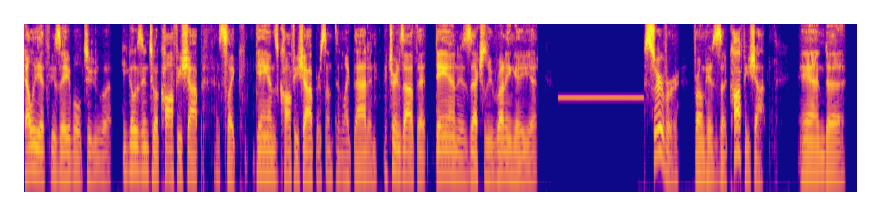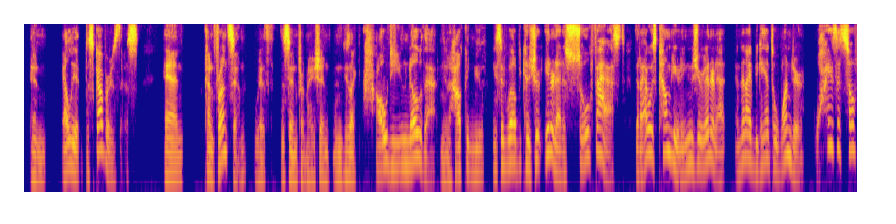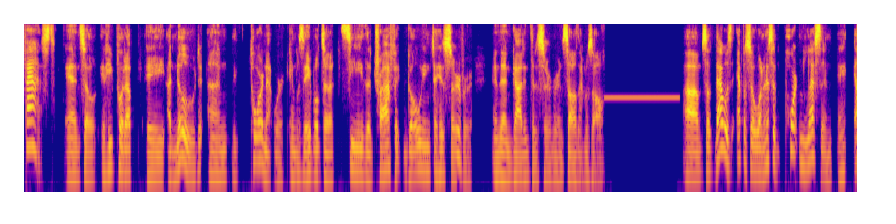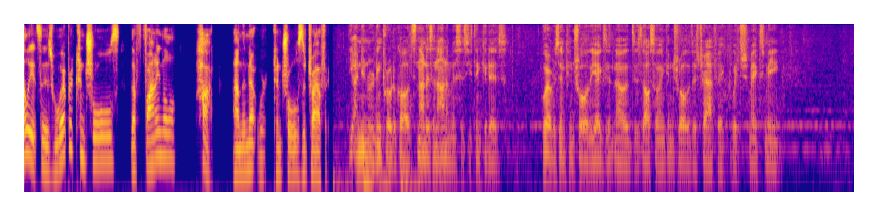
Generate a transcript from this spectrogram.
Elliot is able to, uh, he goes into a coffee shop. It's like Dan's coffee shop or something like that. And it turns out that Dan is actually running a uh, server from his uh, coffee shop. And, uh, and Elliot discovers this and confronts him with this information. And he's like, How do you know that? You know, how can you? He said, Well, because your internet is so fast that I always come here to use your internet. And then I began to wonder, why is it so fast? And so and he put up a, a node on the Tor network and was able to see the traffic going to his server and then got into the server and saw that was all. Um, so that was episode one. And that's an important lesson. And Elliot says whoever controls the final hop on the network controls the traffic. The onion routing protocol, it's not as anonymous as you think it is. Whoever's in control of the exit nodes is also in control of the traffic, which makes me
